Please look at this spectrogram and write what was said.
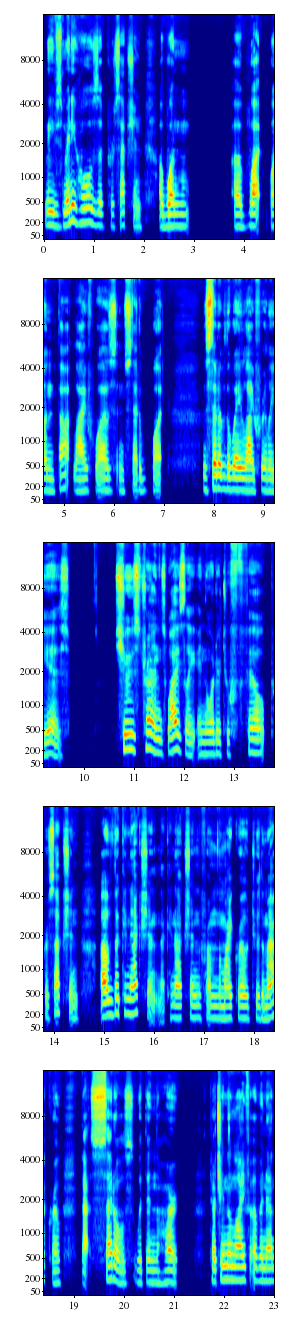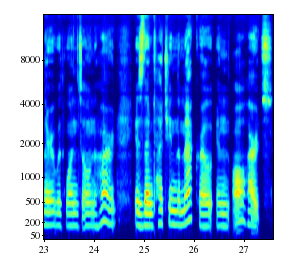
leaves many holes of perception of one of what one thought life was instead of what instead of the way life really is. Choose trends wisely in order to fulfill perception of the connection, the connection from the micro to the macro that settles within the heart. Touching the life of another with one's own heart is then touching the macro in all hearts.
